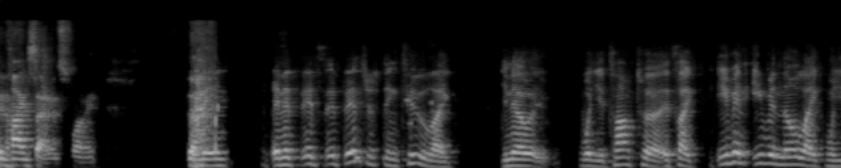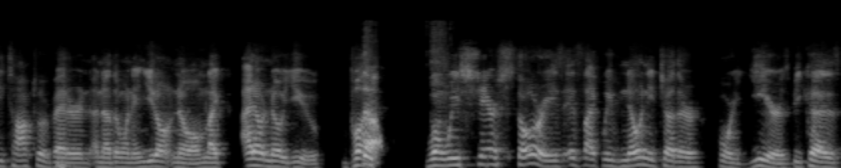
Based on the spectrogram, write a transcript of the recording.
in hindsight. It's funny. I mean, and it's it's it's interesting too. Like, you know, when you talk to, a, it's like even even though like when you talk to a veteran, another one, and you don't know them, like I don't know you, but no. when we share stories, it's like we've known each other for years because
